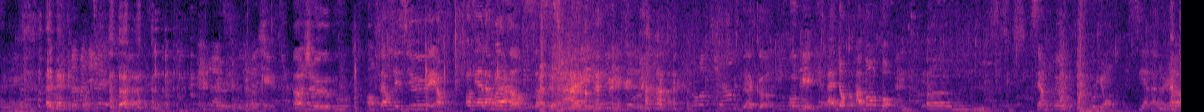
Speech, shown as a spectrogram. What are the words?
C'est mieux. Ok. Alors, je vous enferme les yeux et hop, on est à la c'est super. D'accord. Ok. Euh, Donc, avant, bon, euh, c'est un peu bouillon ici à l'intérieur.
